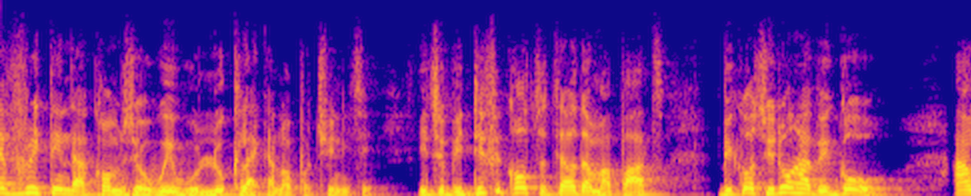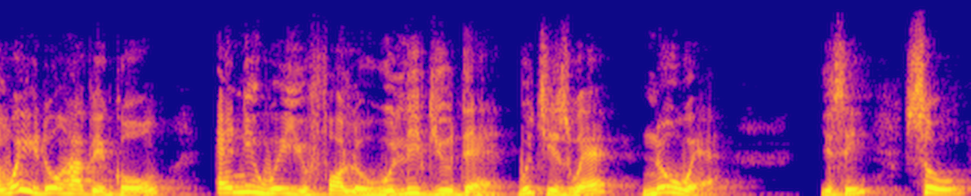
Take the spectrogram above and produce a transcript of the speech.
everything that comes your way will look like an opportunity. It will be difficult to tell them apart because you don't have a goal. And when you don't have a goal, any way you follow will lead you there, which is where? Nowhere. You see? So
